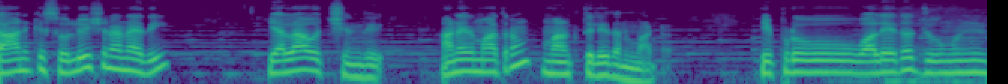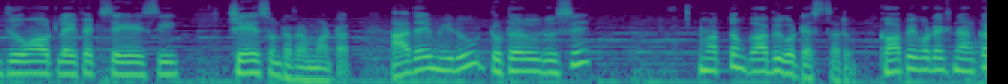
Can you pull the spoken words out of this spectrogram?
దానికి సొల్యూషన్ అనేది ఎలా వచ్చింది అనేది మాత్రం మనకు తెలియదు అనమాట ఇప్పుడు వాళ్ళు ఏదో జూమ్ జూమ్ అవుట్ ఎఫెక్ట్స్ వేసి చేసి చేసి అనమాట అదే మీరు ట్యూటోరియల్ చూసి మొత్తం కాపీ కొట్టేస్తారు. కాపీ కొట్టేసినాక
